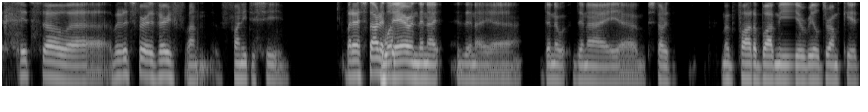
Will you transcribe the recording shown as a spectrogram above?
it's so uh but it's very very fun funny to see. But i started What- there and then i then i uh then i then i uh, started my father bought me a real drum kit.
